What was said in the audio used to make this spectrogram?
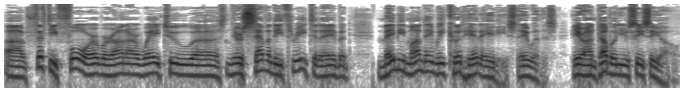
uh, 54. We're on our way to uh, near 73 today, but maybe Monday we could hit 80. Stay with us here on WCCO.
